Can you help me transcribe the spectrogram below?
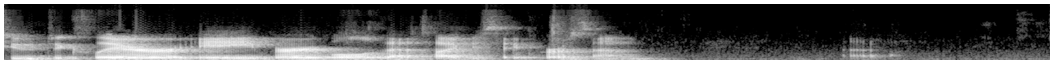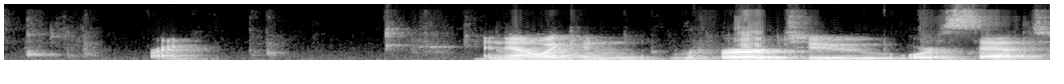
to declare a variable of that type, you say person. uh, Frank. And now I can refer to or set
